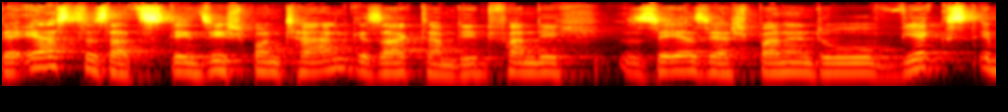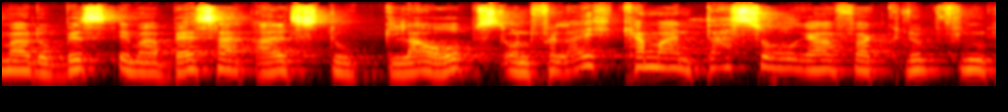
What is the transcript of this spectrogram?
Der erste Satz, den Sie spontan gesagt haben, den fand ich sehr, sehr spannend. Du wirkst immer, du bist immer besser, als du glaubst. Und vielleicht kann man das sogar verknüpfen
